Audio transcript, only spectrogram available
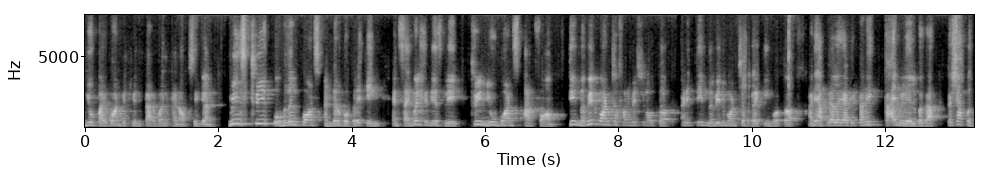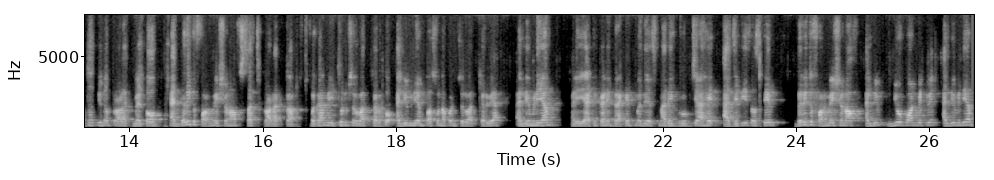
new pi bond between carbon and oxygen means three covalent bonds undergo breaking and simultaneously three new bonds are formed. तीन नवीन बॉन्डचं फॉर्मेशन होतं आणि तीन नवीन बॉन्डचं ब्रेकिंग होतं. आणि आपल्याला या ठिकाणी काय मिळेल बघा? कशा पद्धतीनं प्रॉडक्ट मिळतो? And there is the formation of such product बघा मी इथून सुरुवात करतो. अल्युमिनियमपासून आपण सुरुवात करूया. अल्युमिनियम आणि या ठिकाणी ब्रॅकेटमध्ये असणारे ग्रुप जे आहेत ऍज इट इज असतील there is the formation of new bond between aluminium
